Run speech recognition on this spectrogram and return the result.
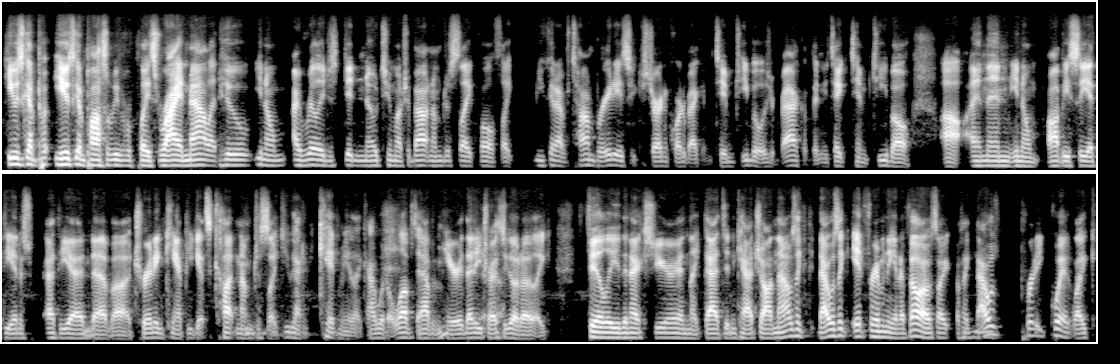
he was gonna put- he was gonna possibly replace Ryan Mallett, who you know I really just didn't know too much about, and I'm just like, well, if like you could have Tom Brady as your starting quarterback and Tim Tebow as your backup, then you take Tim Tebow, uh, and then you know obviously at the end of, at the end of uh, training camp he gets cut, and I'm just like, you got to kid me, like I would have loved to have him here. Then he tries to go to like Philly the next year, and like that didn't catch on. That was like that was like it for him in the NFL. I was like, I was like that Mhm. was pretty quick. Like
